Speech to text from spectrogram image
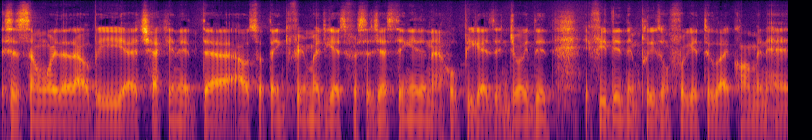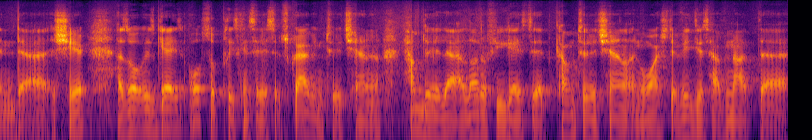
This is somewhere that I'll be uh, checking it uh, out. So thank you very much, guys, for suggesting it, and I hope you guys enjoyed it. If you did, then please don't forget to like, comment, and uh, share. As always, guys, also please consider subscribing to the channel. Alhamdulillah, a lot of you guys that come to the channel and watch the videos have not uh,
